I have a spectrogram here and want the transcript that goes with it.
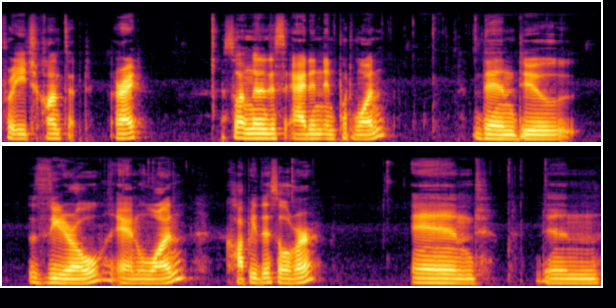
for each concept, all right? So I'm gonna just add in input one, then do zero and one, copy this over, and then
